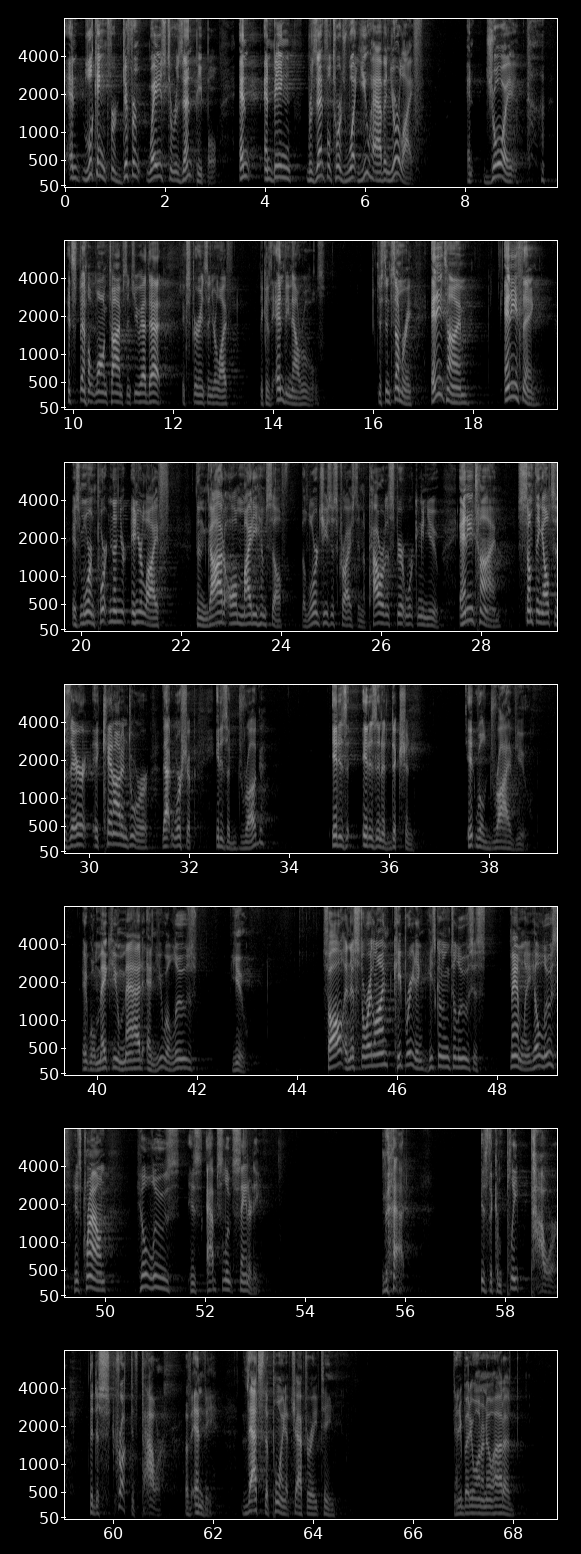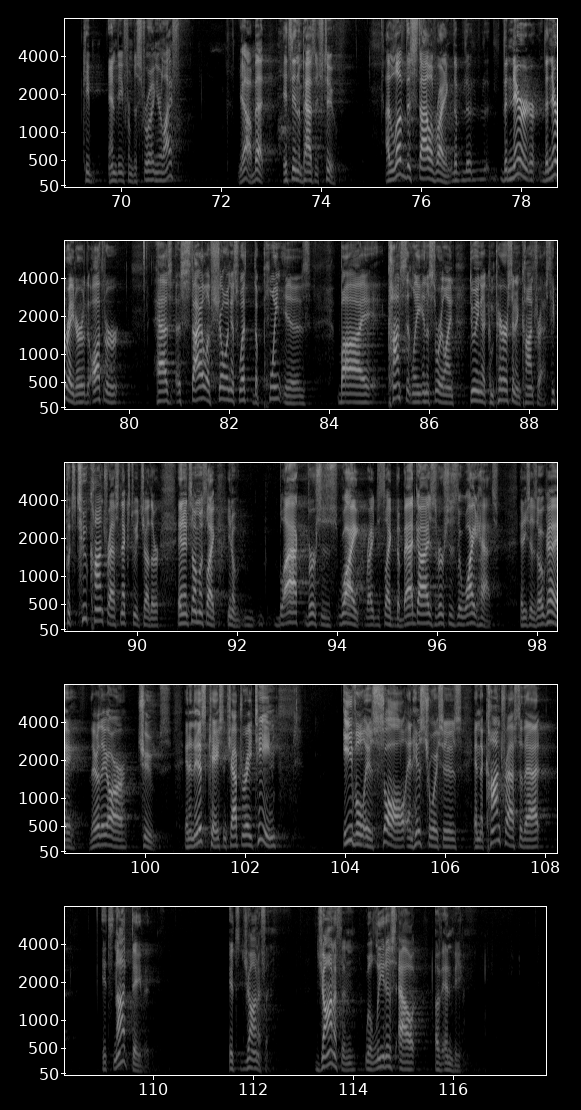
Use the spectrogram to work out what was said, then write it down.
and looking for different ways to resent people and, and being resentful towards what you have in your life. And joy, it's been a long time since you had that experience in your life because envy now rules. Just in summary, anytime anything is more important in your, in your life than God Almighty Himself, the Lord Jesus Christ, and the power of the Spirit working in you, anytime something else is there, it cannot endure that worship. It is a drug, it is, it is an addiction. It will drive you, it will make you mad, and you will lose you. Saul, in this storyline, keep reading, he's going to lose his family, he'll lose his crown, he'll lose his absolute sanity. That is the complete power, the destructive power of envy. That's the point of chapter 18. Anybody want to know how to keep envy from destroying your life? Yeah, I bet. It's in the passage too. I love this style of writing. The, the, the, narrator, the narrator, the author, has a style of showing us what the point is by constantly in the storyline doing a comparison and contrast. He puts two contrasts next to each other, and it's almost like, you know, black versus white, right? It's like the bad guys versus the white hats. And he says, okay, there they are, choose. And in this case, in chapter 18, evil is Saul and his choices, and the contrast to that, it's not David, it's Jonathan. Jonathan will lead us out of envy.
